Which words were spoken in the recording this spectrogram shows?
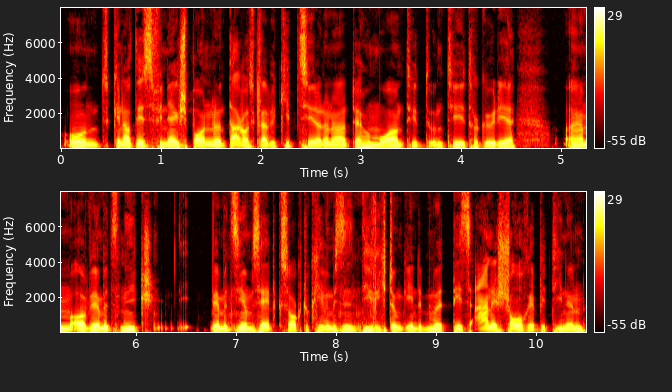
Und genau das finde ich spannend und daraus glaube ich gibt es ja dann auch der Humor und die, und die Tragödie, ähm, aber wir haben jetzt nie wir haben jetzt nie am Set gesagt, okay, wir müssen in die Richtung gehen, damit wir das eine Genre bedienen,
